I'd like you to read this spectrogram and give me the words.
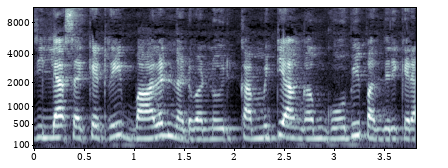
ജില്ലാ സെക്രട്ടറി ബാലൻ നടുവണ്ണൂർ കമ്മിറ്റി അംഗം ഗോപി പന്തിരിക്കര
